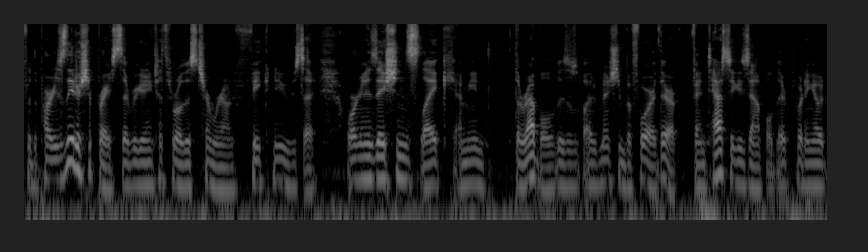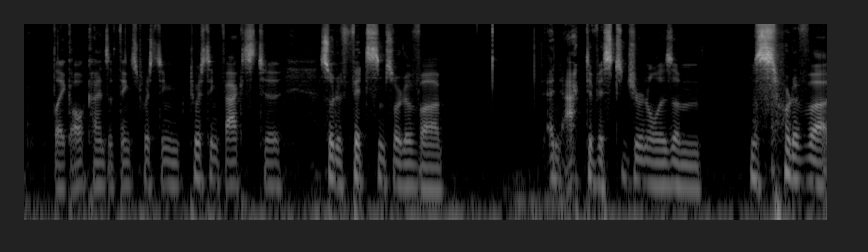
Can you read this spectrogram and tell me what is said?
for the party's leadership race. They're beginning to throw this term around, fake news. Uh, organizations like, I mean, the Rebel. This is what I mentioned before. They're a fantastic example. They're putting out like all kinds of things, twisting twisting facts to sort of fit some sort of uh, an activist journalism sort of uh,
